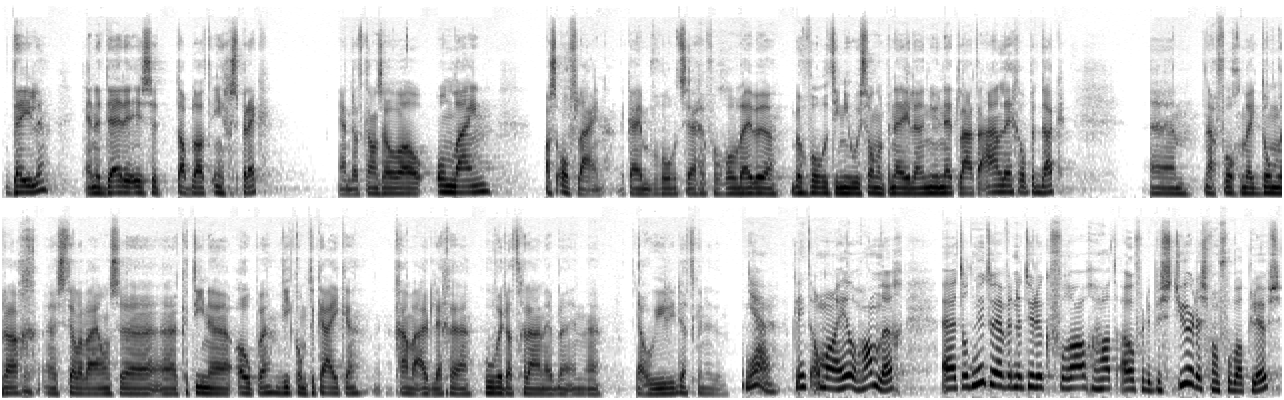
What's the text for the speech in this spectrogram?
delen. En het derde is het tabblad in gesprek. Ja, dat kan zowel online als offline. Dan kan je bijvoorbeeld zeggen: van, we hebben bijvoorbeeld die nieuwe zonnepanelen nu net laten aanleggen op het dak. Ehm, nou, volgende week donderdag eh, stellen wij onze eh kantine open. Wie komt te kijken? Dan gaan we uitleggen hoe we dat gedaan hebben en eh, ja, hoe jullie dat kunnen doen. Ja, klinkt allemaal heel handig. Eh, tot nu toe hebben we het natuurlijk vooral gehad over de bestuurders van voetbalclubs.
